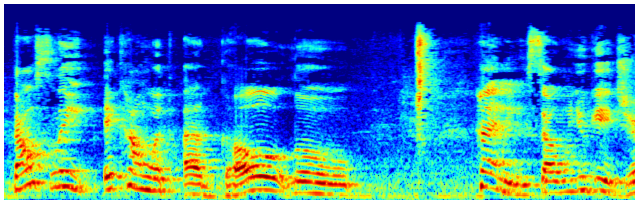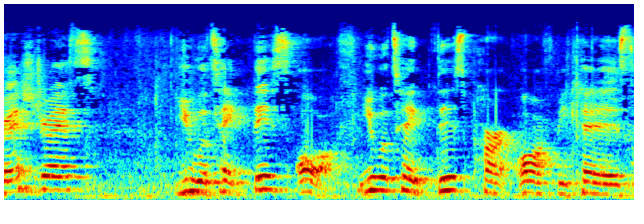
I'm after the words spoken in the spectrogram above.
don't sleep. It come with a gold little, honey. So when you get dressed, dressed, you will take this off. You will take this part off because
